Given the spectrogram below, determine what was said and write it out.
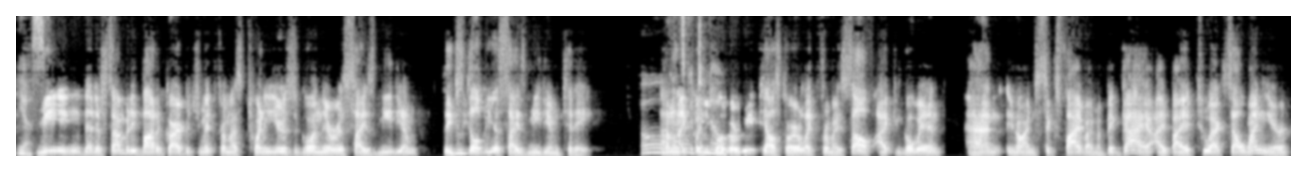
Yes. Meaning that if somebody bought a garbage mitt from us 20 years ago and they were a size medium, they'd Mhm. still be a size medium today. oh, that's Unlike when you know. go to a retail store, like for myself, I can go in and, you know, I'm 6'5, I'm a big guy. I buy a 2XL one year,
